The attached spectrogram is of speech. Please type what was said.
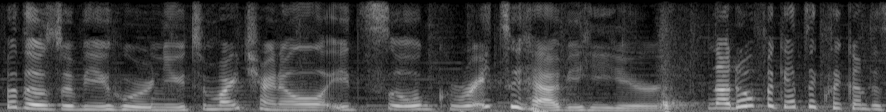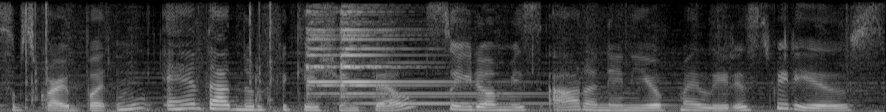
For those of you who are new to my channel, it's so great to have you here. Now don't forget to click on the subscribe button and that notification bell so you don't miss out on any of my latest videos.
